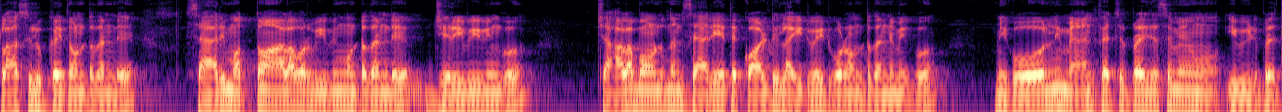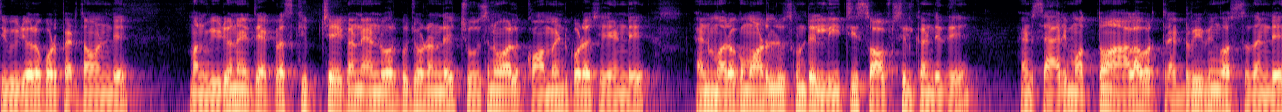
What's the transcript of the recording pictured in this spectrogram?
క్లాసీ లుక్ అయితే ఉంటుందండి. శారీ మొత్తం ఆల్ ఓవర్ వీవింగ్ ఉంటుందండి. జెరీ వీవింగు చాలా బాగుంటుందండి. శారీ అయితే క్వాలిటీ లైట్ వెయిట్ కూడా ఉంటుందండి మీకు. మీకు ఓన్లీ మ్యానుఫ్యాక్చర్ ప్రైజెసే మేము ఈ వీడియో ప్రతి వీడియోలో కూడా పెడతామండి. మన వీడియోని అయితే ఎక్కడ స్కిప్ చేయకుండా ఎండ్ వరకు చూడండి. చూసిన వాళ్ళు కామెంట్ కూడా చేయండి. అండ్ మరొక మోడల్ చూసుకుంటే లీచీ సాఫ్ట్ సిల్క్ అండి ఇది. అండ్ శారీ మొత్తం ఆల్ ఓవర్ థ్రెడ్ వీవింగ్ వస్తుందండి.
